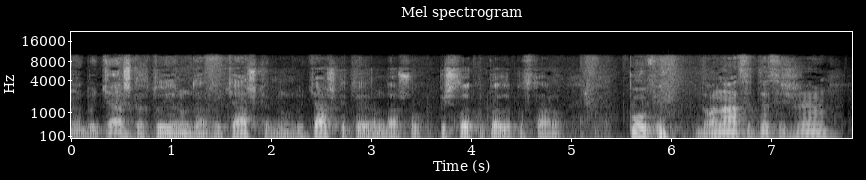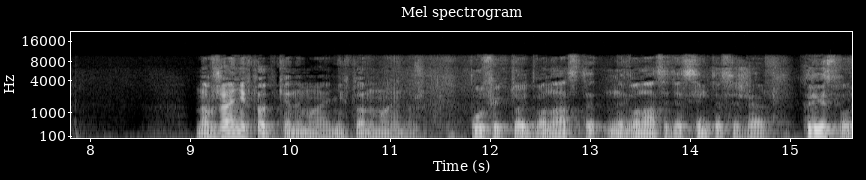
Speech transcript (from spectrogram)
На дотяжках то ерунда, дотяжки, ну, дотяжки то ерунда, що пішли, купили, поставили. Пуфік 12 тисяч гривень. На вже ніхто таке не має, ніхто не має на вже. Пуфік той 12, не 12, а 7 тисяч гривень. Крісло,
